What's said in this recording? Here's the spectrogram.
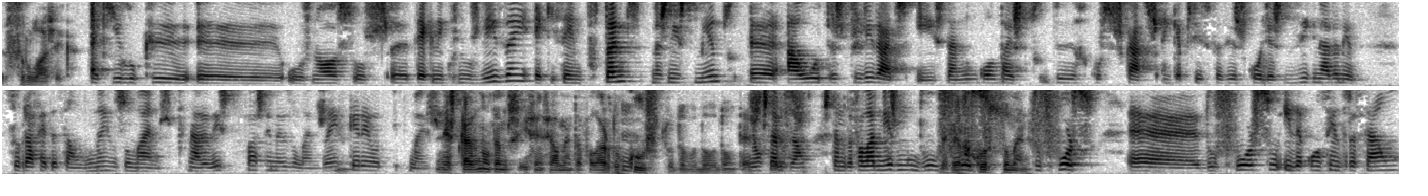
serológica? Aquilo que eh, os nossos eh, técnicos nos dizem é que isso é importante, mas neste momento eh, há outras prioridades e estando num contexto de recursos escassos em que é preciso fazer escolhas designadamente sobre a afetação de meios humanos, porque nada disto se faz sem meios humanos, nem sequer é outro tipo de meios. Neste caso não estamos essencialmente a falar do hum. custo de, de, de um teste Não estamos, desses. não. Estamos a falar mesmo do de esforço. recursos humanos. Do esforço uh, do esforço e da concentração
